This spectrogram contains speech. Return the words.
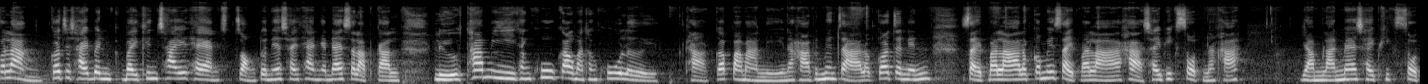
ฝรั่งก็จะใช้เป็นใบขึ้นช่ายแทนสองตัวนี้ใช้แทนกันได้สลับกัน หรือถ้ามีทั้งคู่ก็เอามาทั้งคู่เลยค่ะ ก็ประมาณนี้นะคะเพื่อนๆจ๋าแล้วก็จะเน้นใส่ปลาร้าแล้วก็ไม่ใส่ปลาร้าค่ะ ใช้พริกสดนะคะยำร้านแม่ใช้พริกสด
